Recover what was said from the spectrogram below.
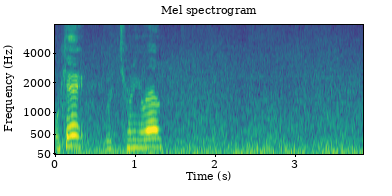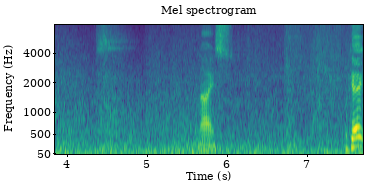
Okay, we're turning around. Nice. Okay.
